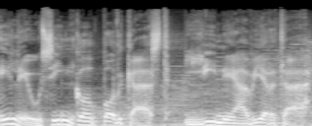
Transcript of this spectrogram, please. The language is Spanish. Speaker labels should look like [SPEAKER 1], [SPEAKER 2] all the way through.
[SPEAKER 1] LU5 Podcast, línea abierta.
